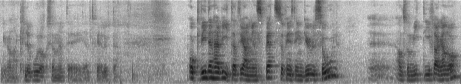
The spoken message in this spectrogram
Gröna klor också om jag inte är helt fel ute. Och vid den här vita triangelns spets så finns det en gul sol. Eh, alltså mitt i flaggan då.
